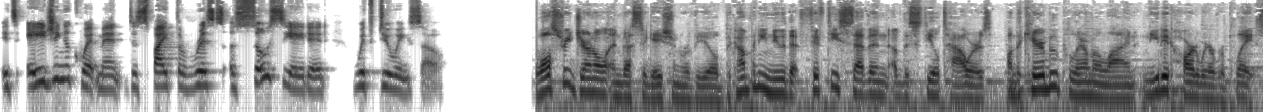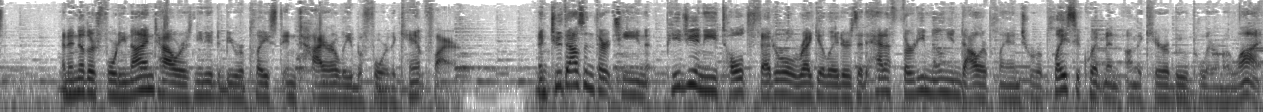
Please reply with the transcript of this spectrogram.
its aging equipment despite the risks associated with doing so. Wall Street Journal investigation revealed the company knew that 57 of the steel towers on the Caribou Palermo line needed hardware replaced, and another 49 towers needed to be replaced entirely before the Camp Fire. In 2013, PG&E told federal regulators it had a $30 million plan to replace equipment on the Caribou Palermo line,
